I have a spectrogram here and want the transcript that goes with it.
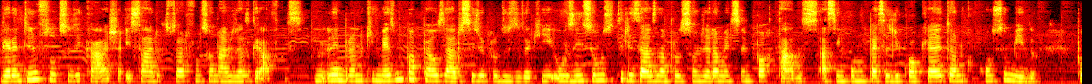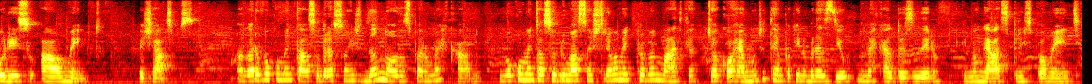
garantindo fluxo de caixa e salários para funcionários das gráficas. Lembrando que mesmo o papel usado seja produzido aqui, os insumos utilizados na produção geralmente são importados, assim como peças de qualquer eletrônico consumido, por isso há aumento. Fecha aspas. Agora eu vou comentar sobre ações danosas para o mercado. Eu vou comentar sobre uma ação extremamente problemática que ocorre há muito tempo aqui no Brasil, no mercado brasileiro, de mangás principalmente,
